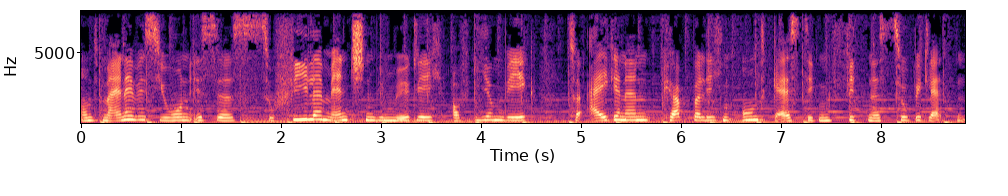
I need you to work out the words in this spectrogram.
und meine Vision ist es, so viele Menschen wie möglich auf ihrem Weg zur eigenen körperlichen und geistigen Fitness zu begleiten.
